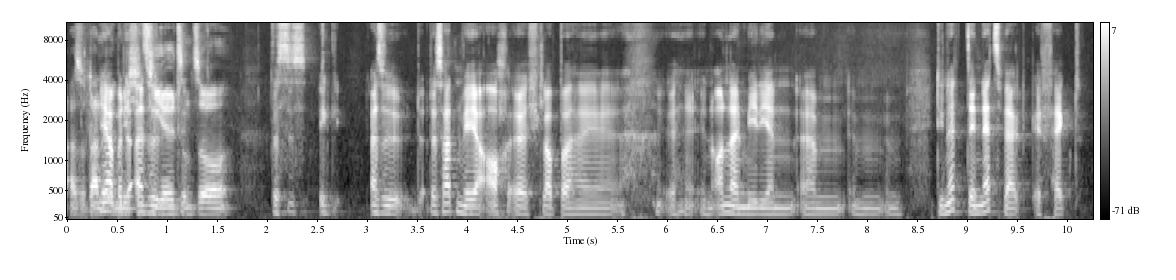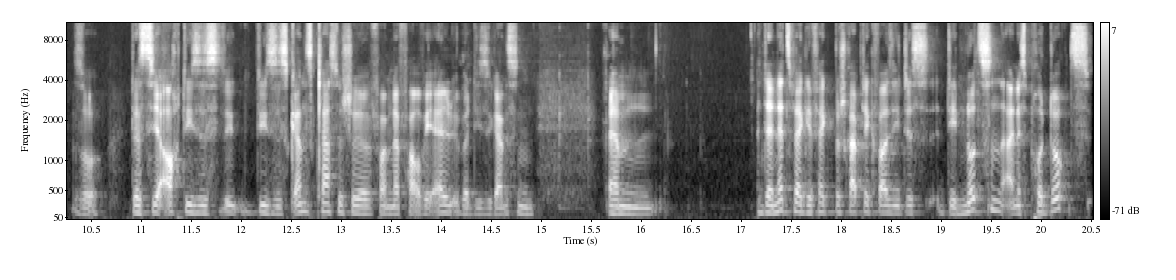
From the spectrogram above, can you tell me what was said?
Also dann ja, irgendwelche also, Deals und so. Das ist, also das hatten wir ja auch, äh, ich glaube, bei äh, in Online-Medien ähm, im, im, Net den Netzwerkeffekt. So, das ist ja auch dieses, dieses ganz klassische von der VWL über diese ganzen ähm, der Netzwerkeffekt beschreibt ja quasi das, den Nutzen eines Produkts,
